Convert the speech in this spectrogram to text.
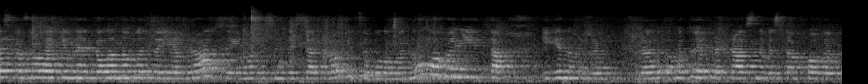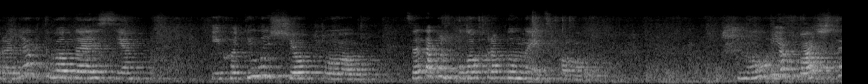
розказала, який неї талановитий є брат, йому 80 років, це було минулого літа, і він вже готує прекрасний виставковий проєкт в Одесі. І хотіли, щоб е, це також було в Кропивницькому. Ну, як бачите,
